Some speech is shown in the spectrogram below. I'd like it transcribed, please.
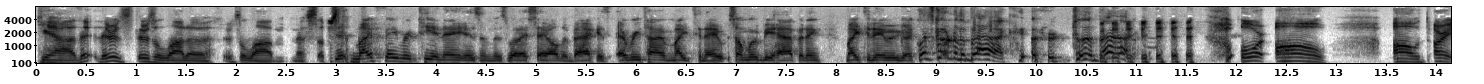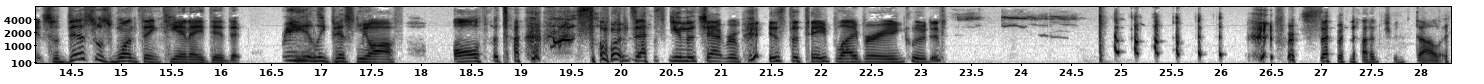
yeah, th- there's there's a lot of there's a lot of messed up stuff. My favorite TNA ism is what I say all the back is every time Mike Tenay something would be happening, Mike Tenay would be like, "Let's go to the back, or to the back." Or oh, oh, all right. So this was one thing TNA did that really pissed me off all the time. Someone's asking in the chat room, "Is the tape library included?" For seven hundred dollars.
